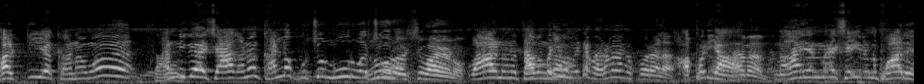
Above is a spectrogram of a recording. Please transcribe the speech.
கட்டிய கணவன் அன்னிகா சாகனம் கல்ல புடிச்சு நூறு வருஷம் நூறு வருஷம் வாழணும். வாழணும் தவங்க. உங்ககிட்ட வரவாங்க போறாளா? அப்படியா. நான் என்ன செய்யறேன்னு பாரு.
